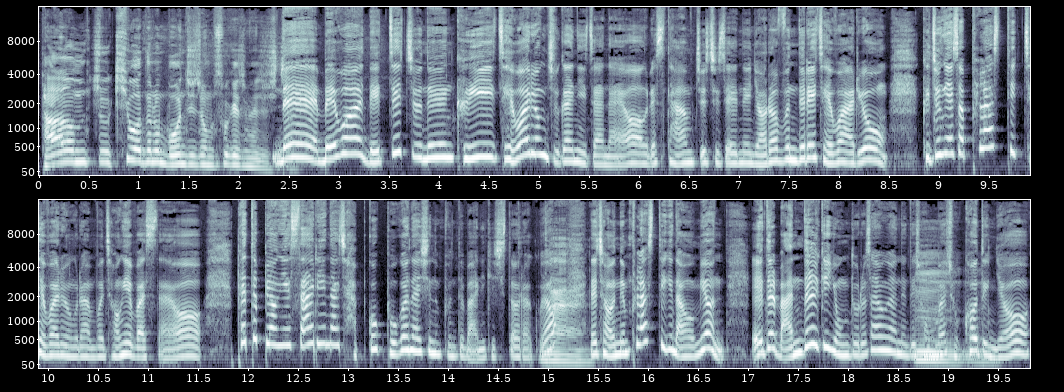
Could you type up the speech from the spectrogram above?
다음 주 키워드는 뭔지 좀 소개 좀 해주시죠. 네, 매월 넷째 주는 그의 재활용 주간이잖아요. 그래서 다음 주 주제는 여러분들의 재활용, 그 중에서 플라스틱 재활용으로 한번 정해봤어요. 페트병에 쌀이나 잡곡 보관하시는 분들 많이 계시더라고요. 네. 근데 저는 플라스틱이 나오면 애들 만들기 용도로 사용하는데 정말 음. 좋거든요.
